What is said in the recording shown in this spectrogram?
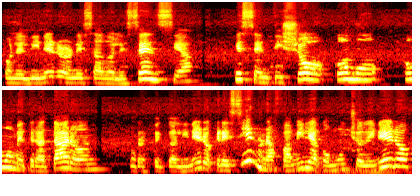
con el dinero en esa adolescencia, qué sentí yo, cómo, cómo me trataron con respecto al dinero. Crecí en una familia con mucho dinero,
